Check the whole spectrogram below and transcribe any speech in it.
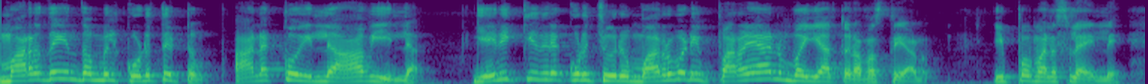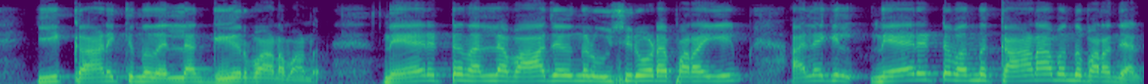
മറുതയും തമ്മിൽ കൊടുത്തിട്ടും അനക്കോ ഇല്ല ആവിയില്ല. എനിക്കിതിനെക്കുറിച്ച് ഒരു മറുപടി പറയാനും വയ്യാത്തൊരവസ്ഥയാണ്. ഇപ്പോൾ മനസ്സിലായില്ലേ? ഈ കാണിക്കുന്നതെല്ലാം ഗീർവാണമാണ്. നേരിട്ട് നല്ല വാചകങ്ങൾ ഉശിരോടെ പറയുകയും അല്ലെങ്കിൽ നേരിട്ട് വന്ന് കാണാമെന്ന് പറഞ്ഞാൽ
